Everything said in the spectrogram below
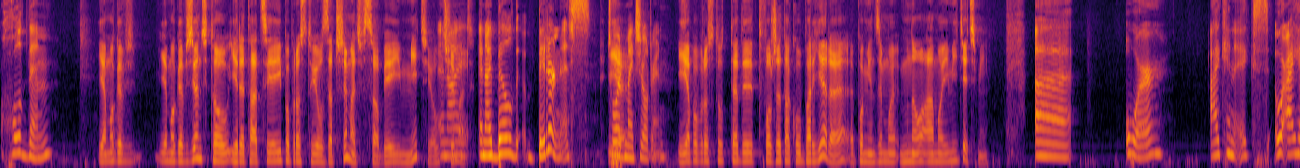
hold them. Ja mogę, ja mogę wziąć tą irytację i po prostu ją zatrzymać w sobie i mieć ją, and I trzymać. and I build bitterness toward my children. I ja po prostu wtedy tworzę taką barierę pomiędzy mną a moimi dziećmi. Uh, or I can ex- or I,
